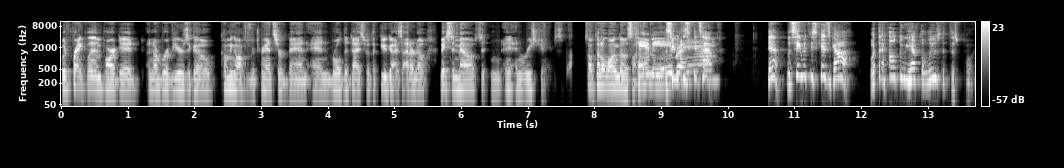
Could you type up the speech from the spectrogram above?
what Frank Lampard did a number of years ago, coming off of a transfer ban and rolled the dice with a few guys. I don't know, Mason Mount and, and Reece James something along those lines. Tammy let's Abraham. See what these kids have. Yeah, let's see what these kids got. What the hell do we have to lose at this point?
